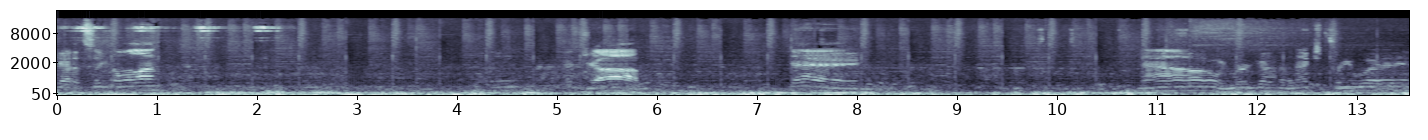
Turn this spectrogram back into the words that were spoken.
Got its signal on. Good job. Okay. Now we merge on the next freeway.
